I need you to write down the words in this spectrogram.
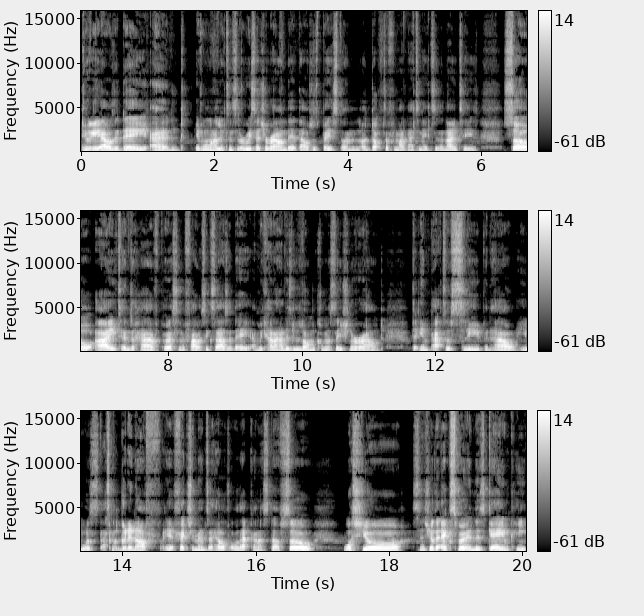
do eight hours a day. And even when I looked into the research around it, that was just based on a doctor from like 1980s and 90s. So I tend to have personally five or six hours a day, and we kind of had this long conversation around the impact of sleep and how he was that's not good enough. It affects your mental health, all that kind of stuff. So what's your since you're the expert in this game can you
